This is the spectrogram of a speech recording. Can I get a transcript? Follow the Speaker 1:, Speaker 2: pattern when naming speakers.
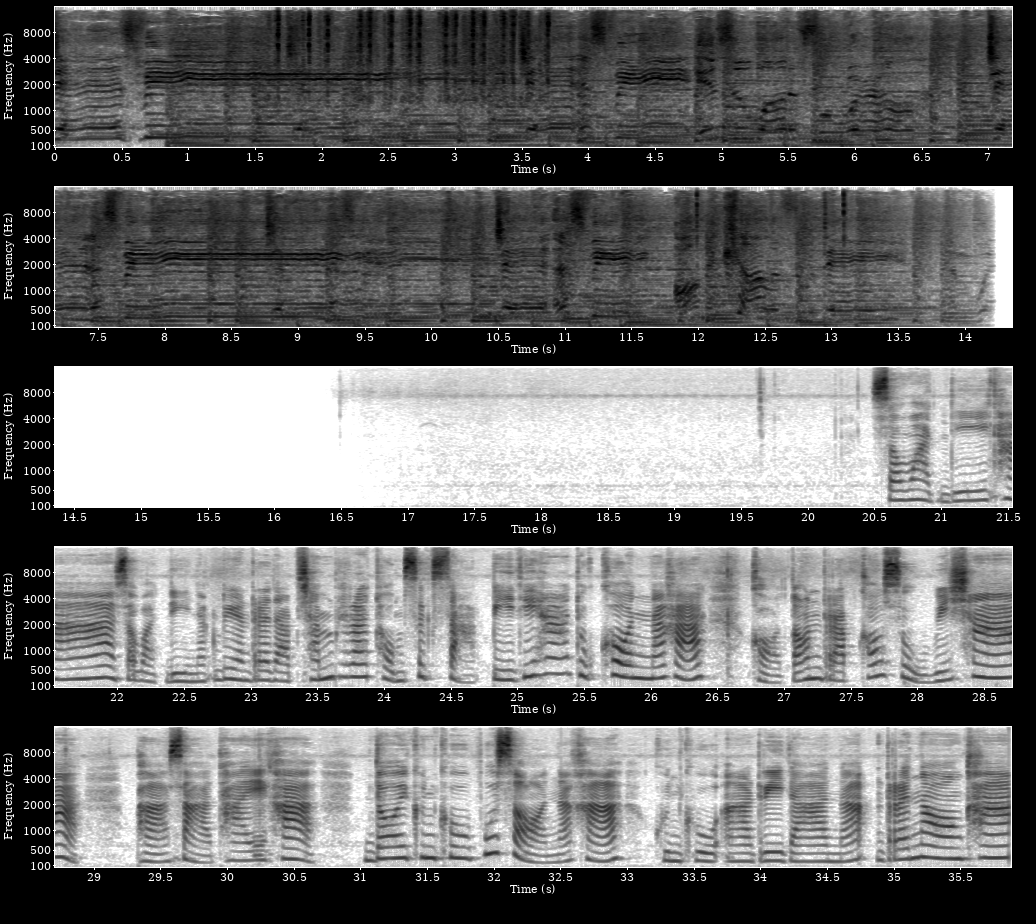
Speaker 1: JSV JSV is a wonderful world JSV JSV on a colorful day
Speaker 2: สวัสดีค่ะ สวัสดีนักเรียนระดับชั้นประถมศึกษาปีที่ 5 ทุกคนนะคะ ขอต้อนรับเข้าสู่วิชา ภาษาไทยค่ะ โดยคุณครูผู้สอนนะคะ คุณครูอารีดานะระนองค่ะ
